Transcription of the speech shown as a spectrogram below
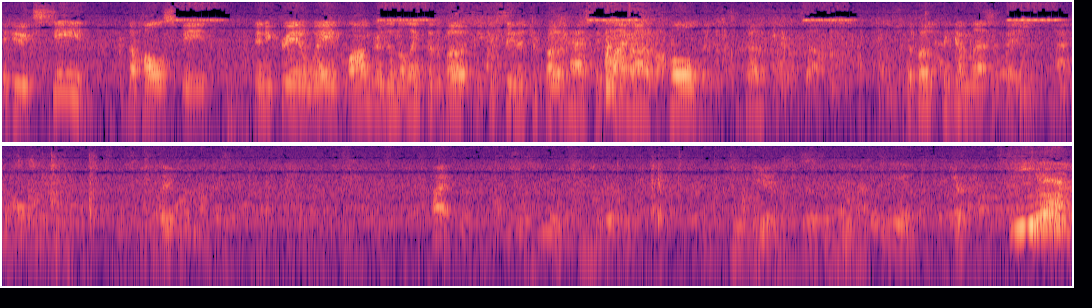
If you exceed the hull speed, then you create a wave longer than the length of the boat. You can see that your boat has to climb out of a hole that it's dug for itself. The boats become less efficient at the hull speed. Hi. Yeah.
